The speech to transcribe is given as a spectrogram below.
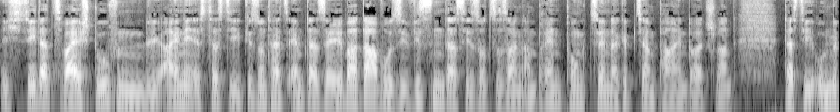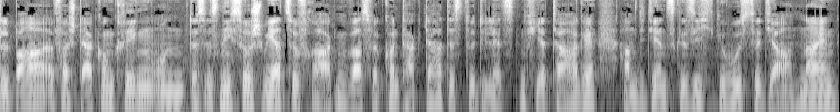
ich sehe da zwei Stufen. Die eine ist, dass die Gesundheitsämter selber, da wo sie wissen, dass sie sozusagen am Brennpunkt sind, da gibt es ja ein paar in Deutschland, dass die unmittelbar Verstärkung kriegen und das ist nicht so schwer zu fragen, was für Kontakte hattest du die letzten vier Tage? Haben die dir ins Gesicht gehustet? Ja und nein.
